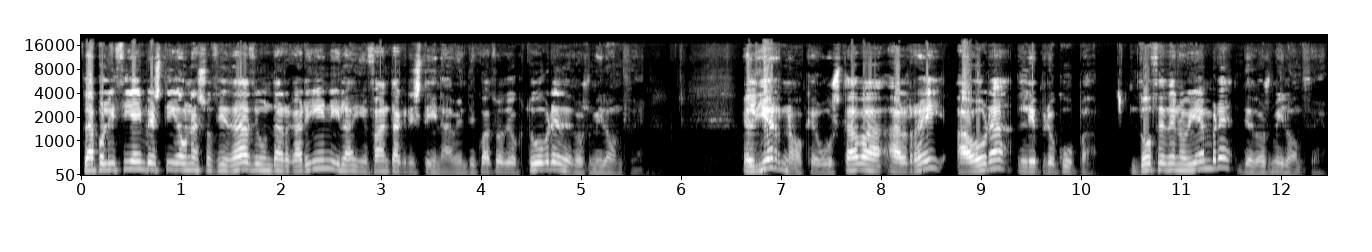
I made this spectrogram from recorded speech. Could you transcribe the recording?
La policía investiga una sociedad de un Dargarín y la infanta Cristina, 24 de octubre de 2011. El yerno que gustaba al rey ahora le preocupa, 12 de noviembre de 2011.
